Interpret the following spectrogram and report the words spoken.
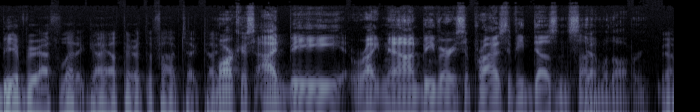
be a very athletic guy out there at the five tech type. Marcus, I'd be right now. I'd be very surprised if he doesn't sign with Auburn. Yeah,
